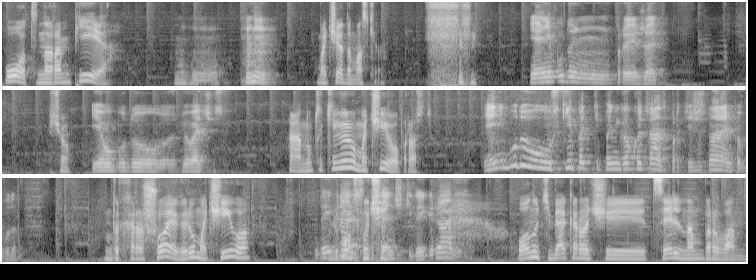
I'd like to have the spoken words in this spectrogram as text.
О, ты на рампе. Мгм. Хм. Мочи Адамаскина. Я не буду проезжать. Почему? Я его буду сбивать сейчас. А, ну так я говорю, мочи его просто. Я не буду скипать, типа, никакой транспорт. Я сейчас на рампе буду. Ну так хорошо, я говорю, мочи его. Доигрались, случае. доигрались. Он у тебя, короче, цель number one.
